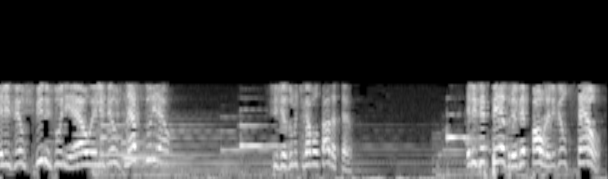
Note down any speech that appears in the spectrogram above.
ele vê os filhos do Uriel, ele vê os netos do Uriel. Se Jesus não tiver voltado até. Ele vê Pedro, ele vê Paulo, ele vê o céu.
